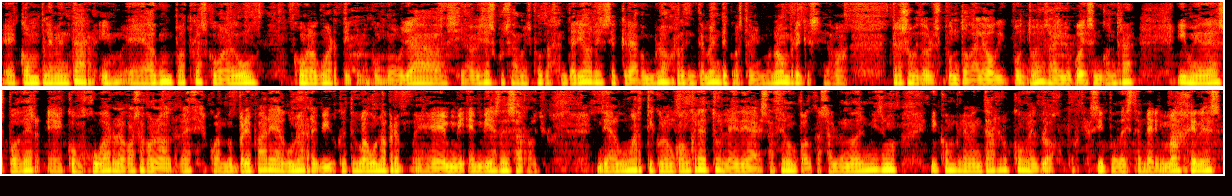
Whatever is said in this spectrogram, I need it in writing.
eh, complementar eh, algún podcast con algún, con algún artículo. Como ya, si habéis escuchado mis podcasts anteriores, he creado un blog recientemente con este mismo nombre que se llama www.galeogeek.es, ahí lo podéis encontrar. Y mi idea es poder eh, conjugar una cosa con la otra. Es decir, cuando prepare alguna review, que tengo alguna en vías de desarrollo, de algún artículo en concreto, la idea es hacer un podcast hablando del mismo y complementarlo con el blog, porque así podéis tener imágenes,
